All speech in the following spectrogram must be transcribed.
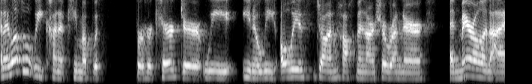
and i loved what we kind of came up with for her character we you know we always john hoffman our showrunner and meryl and i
